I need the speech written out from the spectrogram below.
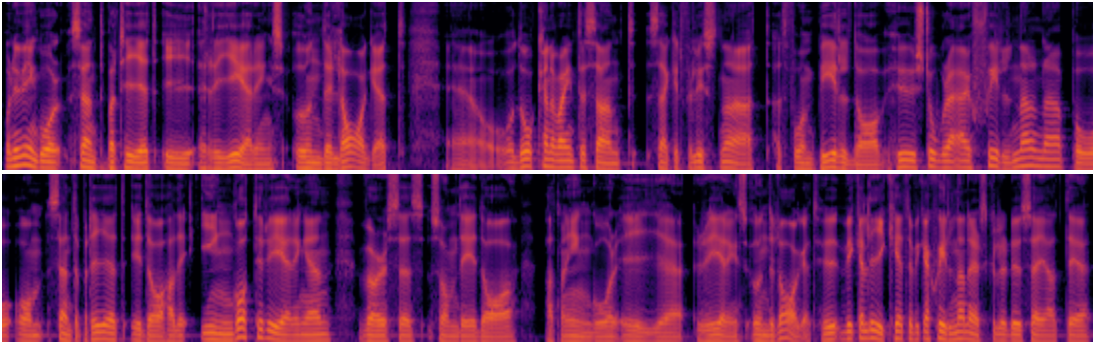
Och nu ingår Centerpartiet i regeringsunderlaget eh, och då kan det vara intressant säkert för lyssnarna att, att få en bild av hur stora är skillnaderna på om Centerpartiet idag hade ingått i regeringen versus som det idag att man ingår i eh, regeringsunderlaget. Hur, vilka likheter, vilka skillnader skulle du säga att det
